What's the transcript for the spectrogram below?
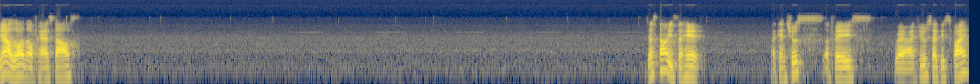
there are a lot of hairstyles. Just now is the head. I can choose a face where I feel satisfied.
